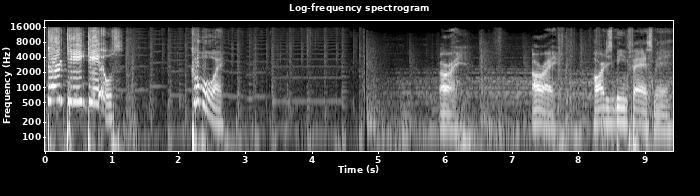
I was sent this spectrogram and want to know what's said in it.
13 kills. Come on. Alright. Alright. Hard is being fast, man.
